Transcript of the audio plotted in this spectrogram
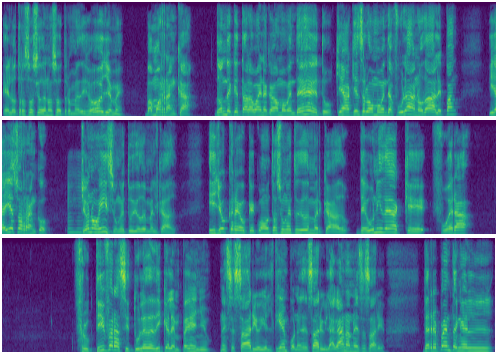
el otro socio de nosotros me dijo, óyeme, vamos a arrancar. ¿Dónde que está la vaina que vamos a vender Es esto? ¿Quién, ¿A quién se lo vamos a vender? A fulano, dale, pan. Y ahí eso arrancó. Yo no hice un estudio de mercado. Y yo creo que cuando tú haces un estudio de mercado, de una idea que fuera fructífera si tú le dedicas el empeño necesario y el tiempo necesario y la gana necesaria, de repente en el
